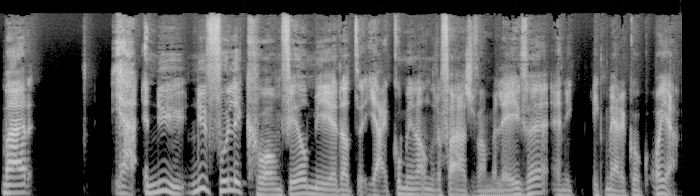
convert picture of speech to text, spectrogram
Maar ja, en nu, nu voel ik gewoon veel meer dat, ja, ik kom in een andere fase van mijn leven. En ik, ik merk ook, oh ja,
